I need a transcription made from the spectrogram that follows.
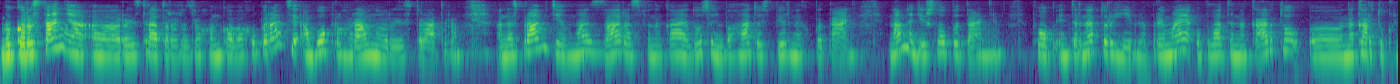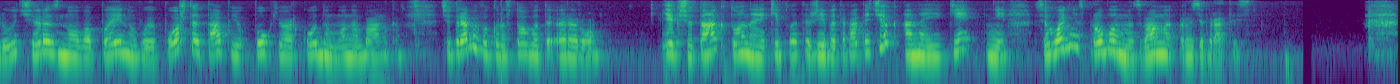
Використання е, реєстратора розрахункових операцій або програмного реєстратора. А Насправді в нас зараз виникає досить багато спірних питань. Нам надійшло питання: ФОП інтернет-торгівля приймає оплати на карту е, на карту ключ через NovaPay нової пошти та по QR-коду Монобанка. Чи треба використовувати РРО? Якщо так, то на які платежі видавати чек, а на які ні. Сьогодні спробуємо з вами розібратись.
